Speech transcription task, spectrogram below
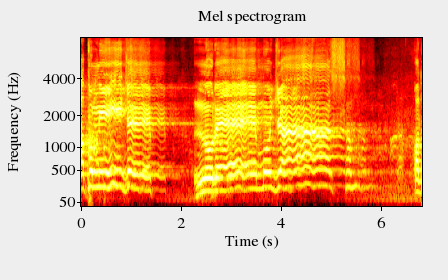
আপনি যে নূরে মুজাসসাম قد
